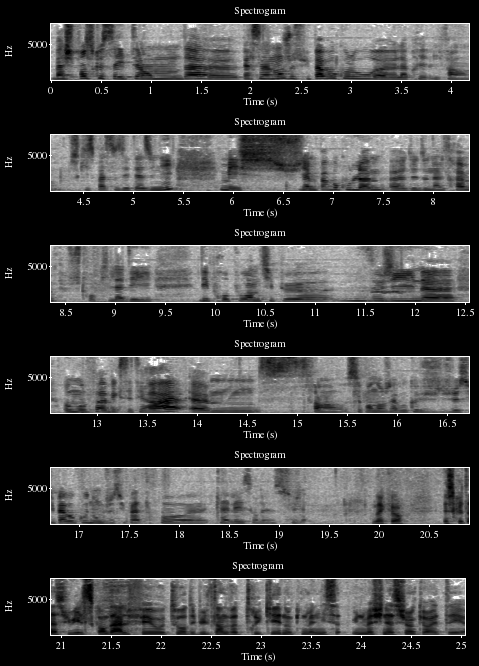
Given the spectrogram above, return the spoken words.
Bah, je pense que ça a été un mandat. Euh, personnellement, je suis pas beaucoup euh, la enfin, ce qui se passe aux États-Unis, mais j'aime pas beaucoup l'homme euh, de Donald Trump. Je trouve qu'il a des, des, propos un petit peu misogynes, homophobes, etc. Enfin, cependant, j'avoue que je ne suis pas beaucoup, donc je suis pas trop calée sur le sujet. D'accord. Est-ce que tu as suivi le scandale fait autour des bulletins de vote truqués, donc une, une machination qui aurait été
